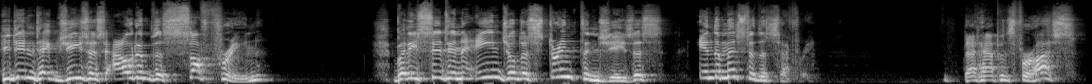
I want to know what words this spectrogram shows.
He didn't take Jesus out of the suffering, but He sent an angel to strengthen Jesus in the midst of the suffering. That happens for us.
